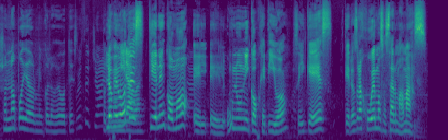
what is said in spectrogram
Yo no podía dormir con los bebotes. Los bebotes miraban. tienen como el- el- un único objetivo, ¿sí? Que es que nosotras juguemos a ser mamás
